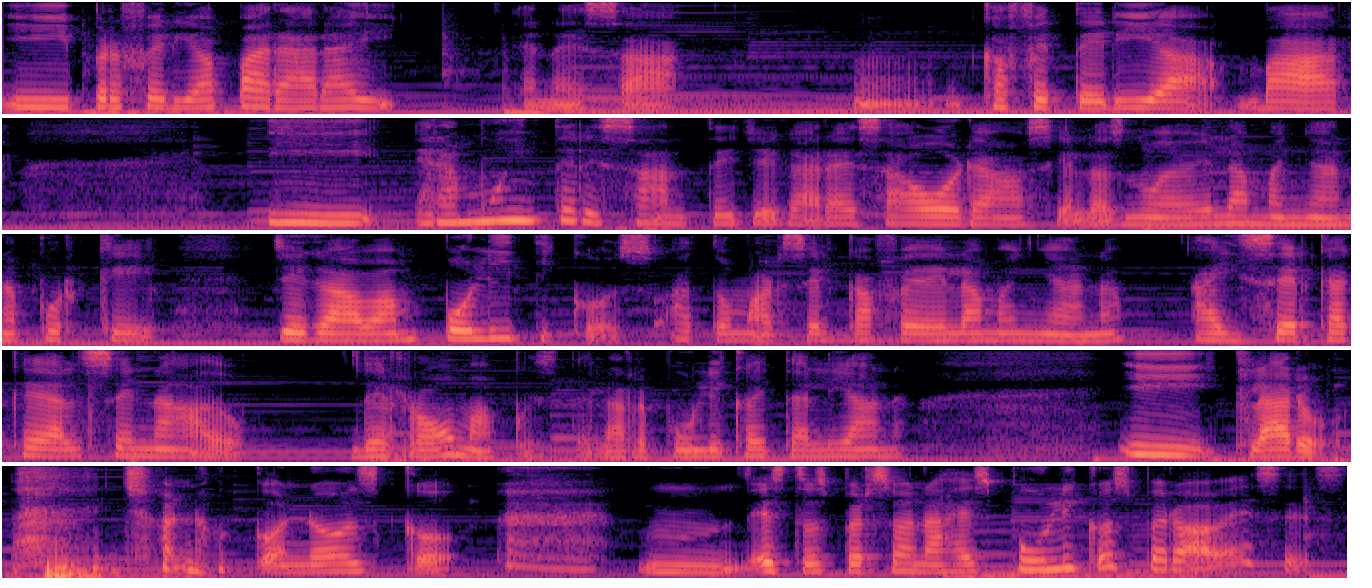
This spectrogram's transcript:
y prefería parar ahí, en esa mm, cafetería, bar. Y era muy interesante llegar a esa hora, hacia las 9 de la mañana, porque llegaban políticos a tomarse el café de la mañana. Ahí cerca queda el Senado de Roma, pues de la República Italiana. Y claro, yo no conozco mm, estos personajes públicos, pero a veces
